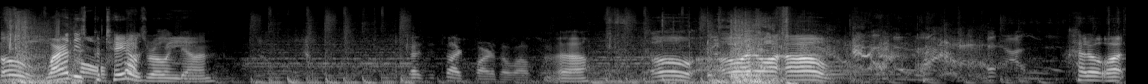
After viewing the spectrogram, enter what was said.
Oh, why are these Oh, potatoes rolling me. down? Because it's like part of the level. Oh. Uh, oh, oh, I don't want, oh. I don't want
